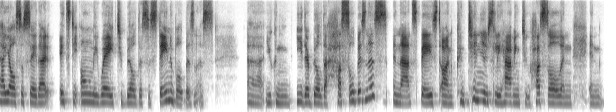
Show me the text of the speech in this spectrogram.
i also say that it's the only way to build a sustainable business. Uh, you can either build a hustle business and that's based on continuously having to hustle and and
